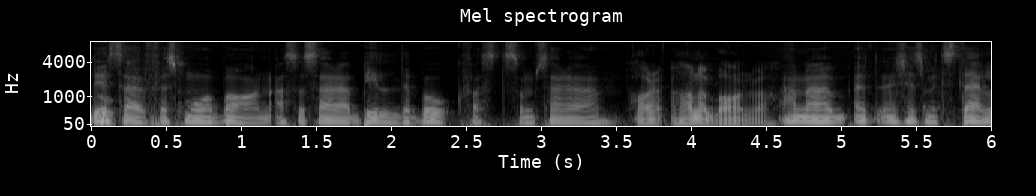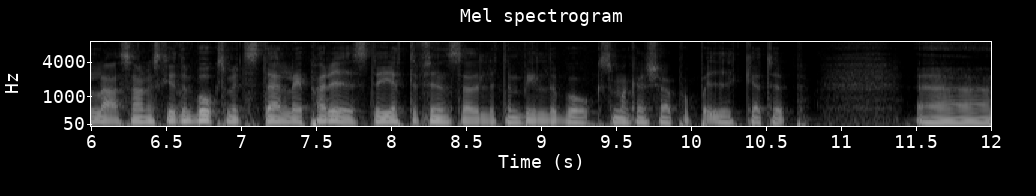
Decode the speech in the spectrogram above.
Det är så för små barn, alltså så här bilderbok fast som så här, Har, han har barn va? han har en tjej som heter Stella, så han har skrivit en bok som heter Stella i Paris. Det är jättefin så här, liten bilderbok som man kan köpa på Ica typ. Eh,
